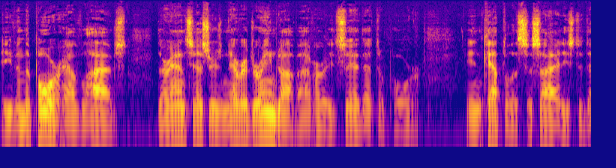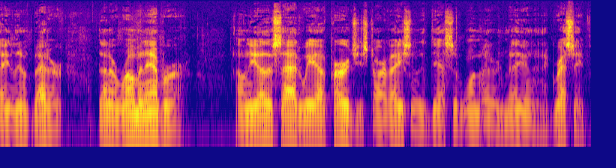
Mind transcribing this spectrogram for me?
Even the poor have lives their ancestors never dreamed of. I've heard it said that the poor in capitalist societies today live better than a Roman emperor. On the other side, we have purges, starvation, the deaths of 100 million, and aggressive,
